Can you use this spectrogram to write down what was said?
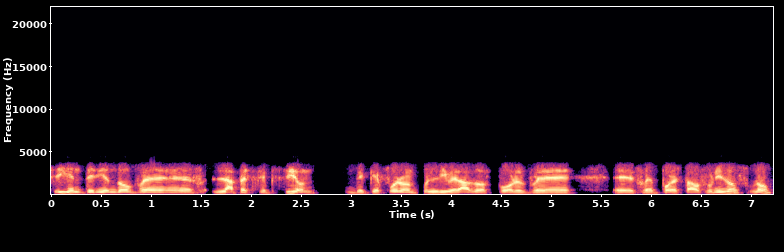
siguen teniendo eh, la percepción de que fueron liberados por, eh, por Estados Unidos, ¿no?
